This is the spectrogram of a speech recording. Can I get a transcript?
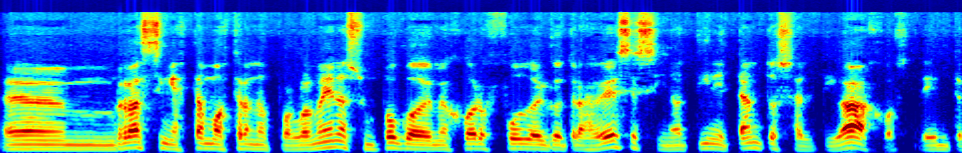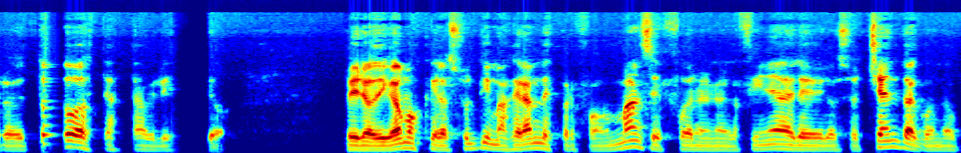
Em, Racing está mostrando por lo menos un poco de mejor fútbol que otras veces y no tiene tantos altibajos. Dentro de todo está establecido pero digamos que las últimas grandes performances fueron en los finales de los 80, cuando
